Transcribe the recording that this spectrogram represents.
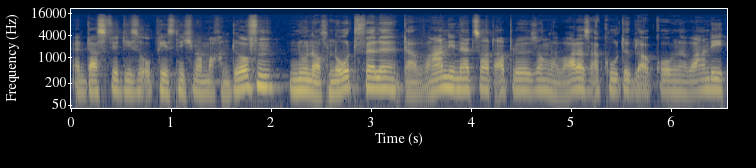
äh, dass wir diese OPs nicht mehr machen dürfen. Nur noch Notfälle. Da waren die Netzhautablösungen, da war das akute Glaukom, da waren die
